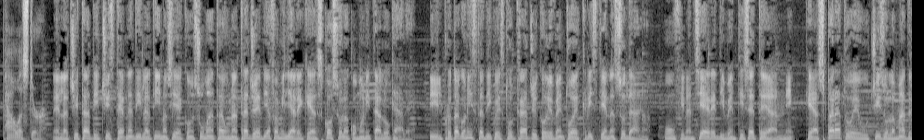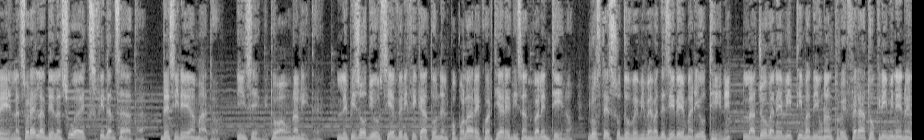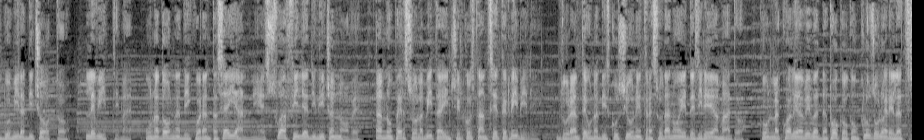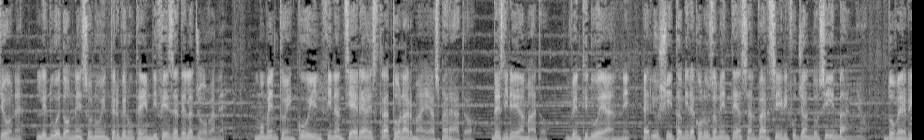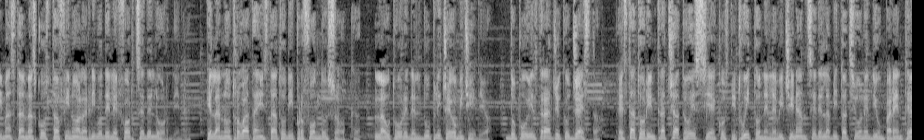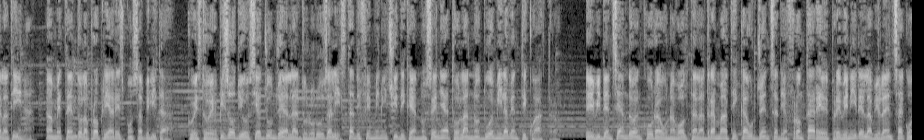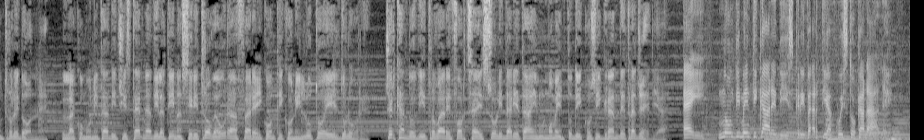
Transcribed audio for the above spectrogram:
Pallister. Nella città di Cisterna di Latina si è consumata una tragedia familiare che ha scosso la comunità locale. Il protagonista di questo tragico evento è Christian Sodano, un finanziere di 27 anni, che ha sparato e ucciso la madre e la sorella della sua ex fidanzata, Desiree Amato, in seguito a una lite. L'episodio si è verificato nel popolare quartiere di San Valentino, lo stesso dove viveva Desiree Mariottini, la giovane vittima di un altro efferato crimine nel 2018. Le vittime, una donna di 46 anni e sua figlia di 19, hanno perso la vita in circostanze terribili, durante una discussione tra Sodano e Desiree Amato, con la quale aveva da poco concluso la relazione, le due donne sono intervenute in difesa della giovane. Momento in cui il finanziere ha estratto l'arma e ha sparato. Desiree Amato, 22 anni, è riuscita miracolosamente a salvarsi rifugiandosi in bagno, dove è rimasta nascosta fino all'arrivo delle forze dell'ordine che l'hanno trovata in stato di profondo shock. L'autore del duplice omicidio, dopo il tragico gesto, è stato rintracciato e si è costituito nelle vicinanze dell'abitazione di un parente a Latina, ammettendo la propria responsabilità. Questo episodio si aggiunge alla dolorosa lista di femminicidi che hanno segnato l'anno 2024 evidenziando ancora una volta la drammatica urgenza di affrontare e prevenire la violenza contro le donne. La comunità di Cisterna di Latina si ritrova ora a fare i conti con il lutto e il dolore cercando di trovare forza e solidarietà in un momento di così grande tragedia. Ehi, non dimenticare di iscriverti a questo canale.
